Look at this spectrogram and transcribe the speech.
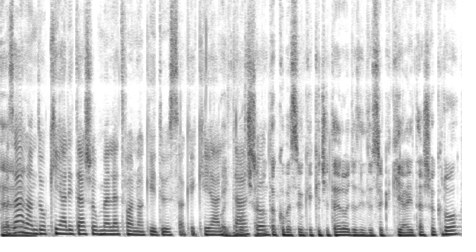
Az állandó kiállítások mellett vannak időszaki kiállítások. Vagy bocsánat, akkor beszéljünk egy kicsit erről, hogy az időszaki kiállításokról.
